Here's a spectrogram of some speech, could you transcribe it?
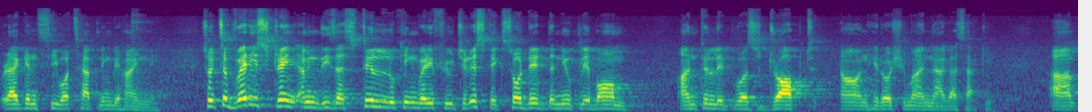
where I can see what's happening behind me. So it's a very strange, I mean, these are still looking very futuristic. So did the nuclear bomb until it was dropped on Hiroshima and Nagasaki. Um,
